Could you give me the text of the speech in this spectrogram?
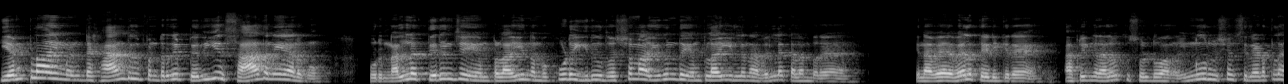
எம்ப்ளாய்மெண்ட்டை ஹேண்டில் பண்ணுறதே பெரிய சாதனையாக இருக்கும். ஒரு நல்ல தெரிஞ்ச எம்ப்ளாயி நம்ம கூட இருபது வருஷமாக இருந்த எம்ப்ளாயி இல்லை நான் வெளில கிளம்புறேன். நான் வேறு வேலை தேடிக்கிறேன். அப்படிங்கிற அளவுக்கு சொல்லுவாங்க. இன்னொரு விஷயம் சில இடத்துல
